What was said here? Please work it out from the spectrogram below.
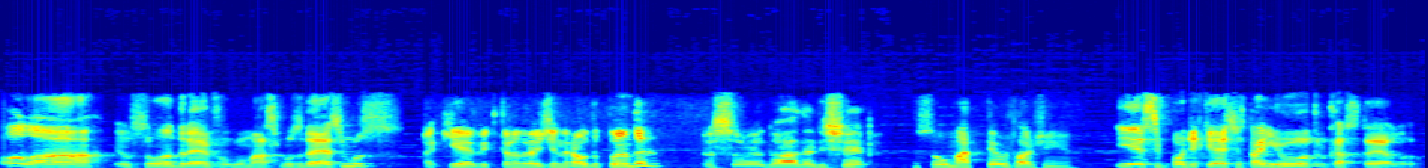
Olá, eu sou o André Vulgo Máximos Décimos. Aqui é Victor Andrade, General do Panda. Eu sou o Eduardo de Shape. Eu sou o Matheus Lojinha. E esse podcast está em outro castelo.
